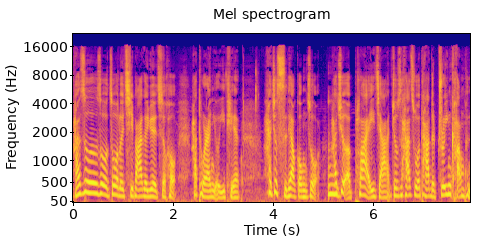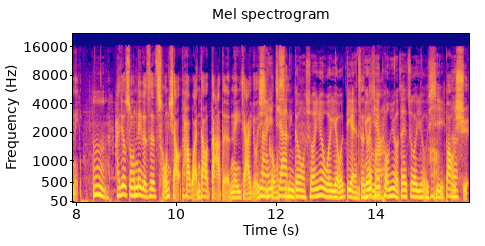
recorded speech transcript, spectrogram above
他做做做做了七八个月之后，他突然有一天。他就辞掉工作，他去 apply 一家，就是他说他的 dream company，嗯，他就说那个是从小他玩到大的那一家游戏公司。哪一家？你跟我说，因为我有点有一些朋友在做游戏，暴雪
